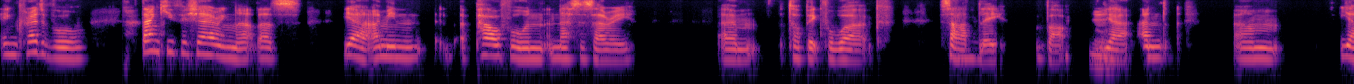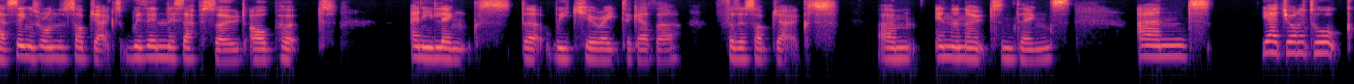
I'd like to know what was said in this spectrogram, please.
Incredible. Thank you for sharing that. That's yeah, I mean a powerful and necessary um topic for work, sadly. But Mm. yeah, and um yeah, seeing as we're on the subject, within this episode I'll put any links that we curate together for the subject um in the notes and things. And yeah, do you want to talk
